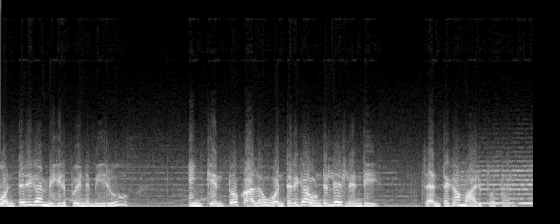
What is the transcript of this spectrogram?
ఒంటరిగా మిగిలిపోయిన మీరు ఇంకెంతో కాలం ఒంటరిగా ఉండలేరులేండి. జంటగా మారిపోతారు.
